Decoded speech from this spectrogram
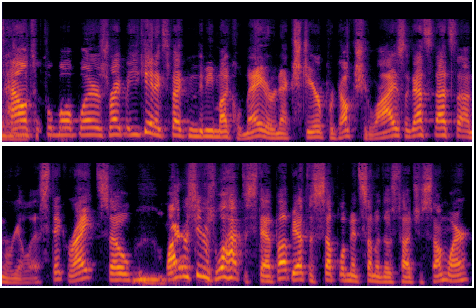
talented football players, right? But you can't expect them to be Michael Mayer next year, production wise. Like that's that's unrealistic, right? So mm-hmm. wide receivers will have to step up. You have to supplement some of those touches somewhere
